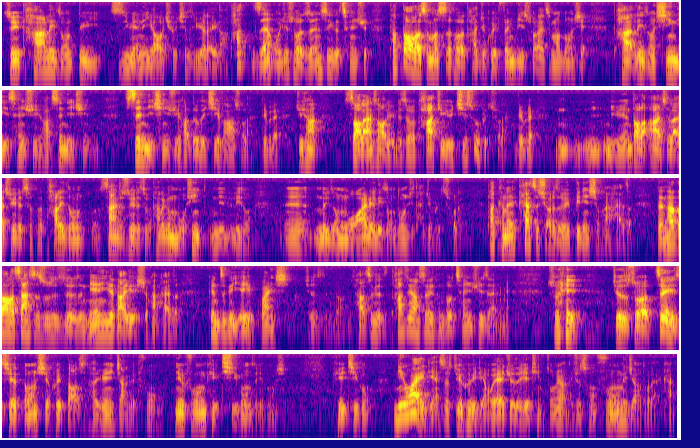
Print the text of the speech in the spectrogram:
所以他那种对资源的要求其实越来越大。他人，我就说人是一个程序，他到了什么时候，他就会分泌出来什么东西。他那种心理程序也好，生理情、生理情绪也好，都会激发出来，对不对？就像少男少女的时候，他就有激素会出来，对不对？女女女人到了二十来岁的时候，她那种三十岁的时候，她那个母性那那种，嗯，那种母爱的那种东西，她就会出来。她可能开始小的时候也不一定喜欢孩子，等她到了三四十岁的时候，年龄越大越喜欢孩子，跟这个也有关系，就是这个道理。它这个它实际上是有很多程序在里面，所以就是说这些东西会导致她愿意嫁给富翁，因为富翁可以提供这些东西，可以提供。另外一点是最后一点，我也觉得也挺重要的，就是从富翁的角度来看，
